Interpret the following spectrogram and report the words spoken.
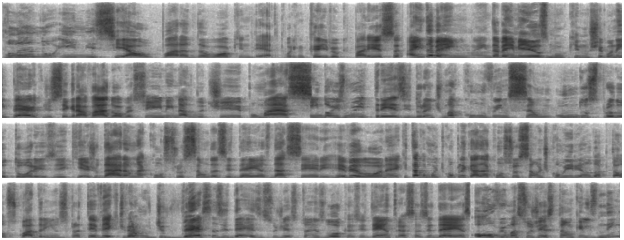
plano inicial para The Walking Dead. Por incrível que pareça. Ainda bem, ainda bem mesmo que não chegou nem perto de ser gravado algo assim, nem nada do tipo, mas em 2013, durante uma convenção, um dos produtores e que ajudaram na construção das ideias da série revelou, né, que estava muito complicada a construção de como iriam adaptar os quadrinhos para TV, que tiveram diversas ideias e sugestões loucas. E dentro dessas ideias, houve uma sugestão que eles nem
